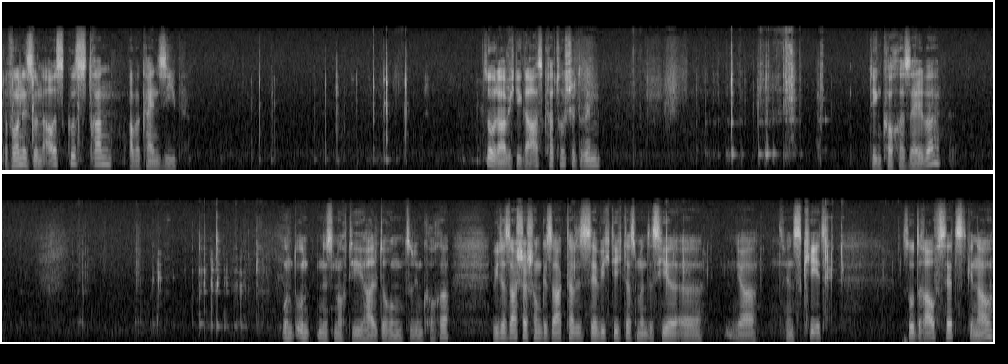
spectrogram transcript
Da vorne ist so ein Ausguss dran, aber kein Sieb. So, da habe ich die Gaskartusche drin. Den Kocher selber. Und unten ist noch die Halterung zu dem Kocher. Wie der Sascha schon gesagt hat, ist es sehr wichtig, dass man das hier, äh, ja, wenn es geht, so draufsetzt. Genau,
